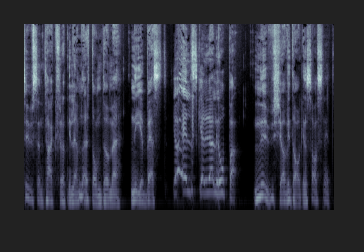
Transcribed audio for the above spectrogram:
Tusen tack för att ni lämnar ett omdöme. Ni är bäst. Jag älskar er allihopa. Nu kör vi dagens avsnitt.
